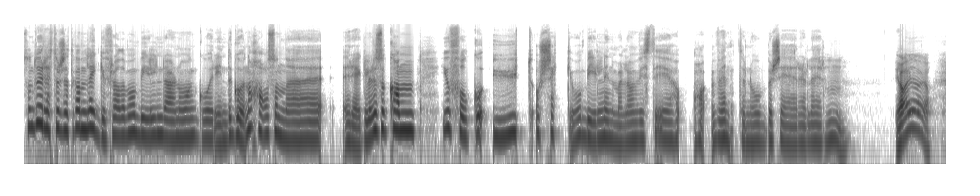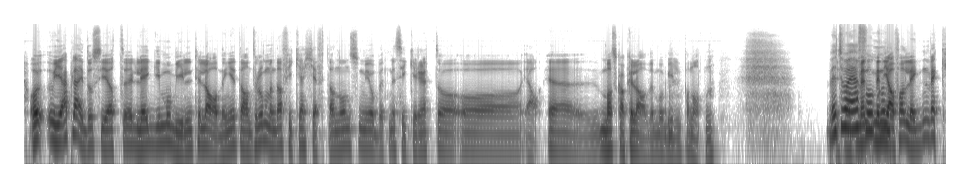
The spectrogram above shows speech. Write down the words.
Som du rett og slett kan legge fra deg mobilen der når man går inn. Det går an å ha sånne regler. Så kan jo folk gå ut og sjekke mobilen innimellom hvis de venter noen beskjeder eller Mm. Ja, ja, ja. Og, og jeg pleide å si at eh, legg mobilen til lading i et annet rom, men da fikk jeg kjeft av noen som jobbet med sikkerhet og, og ja, eh, man skal ikke lade mobilen på natten. Vet du hva jeg får men men iallfall legg den vekk.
